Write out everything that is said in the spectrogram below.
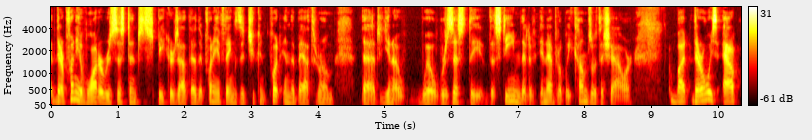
there are plenty of water resistant speakers out there. There are plenty of things that you can put in the bathroom that you know will resist the the steam that inevitably comes with a shower, but they're always out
